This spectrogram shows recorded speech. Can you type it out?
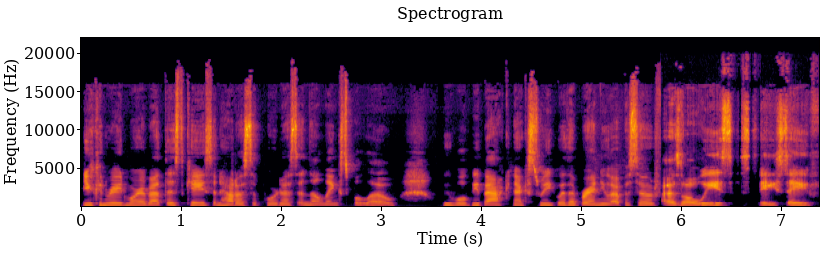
You can read more about this case and how to support us in the links below. We will be back next week with a brand new episode. As always, stay safe.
